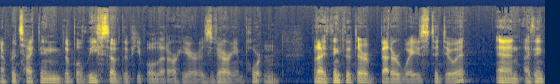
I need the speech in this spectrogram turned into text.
and protecting the beliefs of the people that are here is very important. But I think that there are better ways to do it, and I think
